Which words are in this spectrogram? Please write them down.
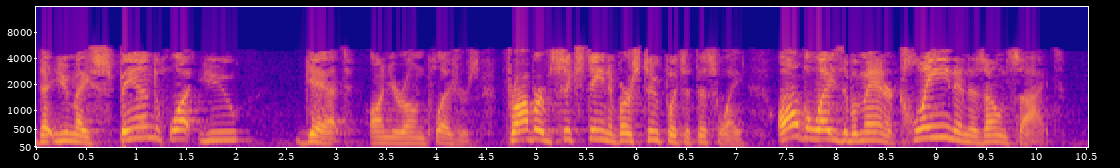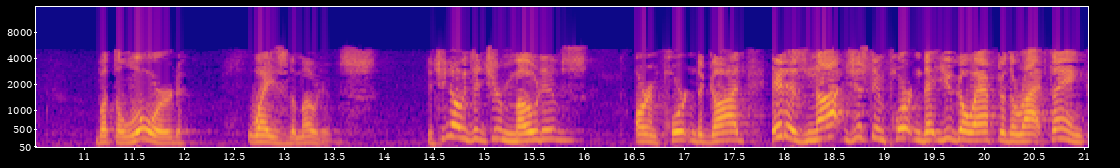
that you may spend what you get on your own pleasures. Proverbs 16 and verse 2 puts it this way. All the ways of a man are clean in his own sight, but the Lord weighs the motives. Did you know that your motives are important to God? It is not just important that you go after the right thing.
